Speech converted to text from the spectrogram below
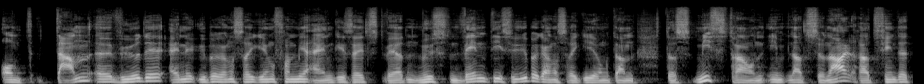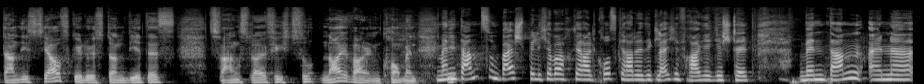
Und dann äh, würde eine Übergangsregierung von mir eingesetzt werden müssen. Wenn diese Übergangsregierung dann das Misstrauen im Nationalrat findet, dann ist sie aufgelöst. Dann wird es zwangsläufig zu Neuwahlen kommen. Wenn dann zum Beispiel, ich habe auch Gerald Groß gerade die gleiche Frage Frage gestellt. Wenn dann eine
